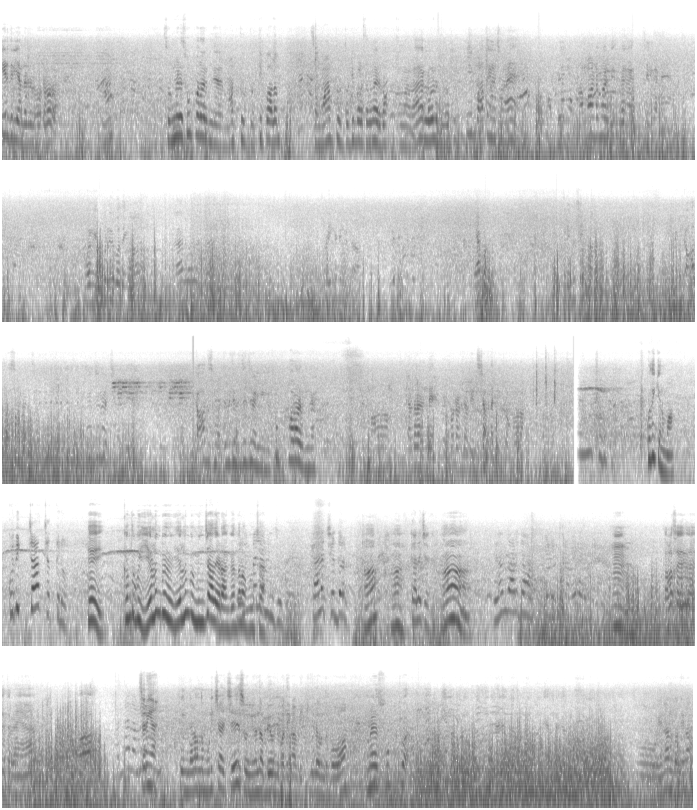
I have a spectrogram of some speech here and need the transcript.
எடுத்துறியா அந்த இடத்துல ஃபோட்டோ ஸோ உண்மையிலே சூப்பராக இருக்குங்க. மாத்தூர் தொட்டிப்பாலம். ஸோ மாத்தூர் தொட்டிப்பாலத்தில் தான் இருக்கோம். நம்ம வேறு லெவலுக்கு சுற்றி பார்த்தீங்கன்னு வச்சுக்கோங்களேன். அப்படியே பிரம்மாண்டமாக இருக்குது சரி காட்டேன் பாருங்க எப்படி இருக்குது பார்த்தீங்களா வேறு லெவலில் இருக்கு அப்படி இங்கிட்டு இங்கிட்டா இங்கிட்டு இங்கிட்டு ஏன் பண்ணுறோம் அப்படி இந்த சைடு பாருங்க காது சும்மா ஜிலு ஜிலு ஜிலு ஜிலு ஜிலு ஜிலுன்னு அடிச்சிட்டு இருக்கு. காது சும்மா ஜிலு ஜிலு ஜிலு ஜிலு அடிக்குங்க சூப்பராக இருக்குங்க கரெக்டாக ரெண்டு ஃபோட்டோ எடுத்து அப்படி இன்ஸ்டாவில் தட்டி விட்டுருவோம் அவ்வளோதான் குதிக்கணுமா குதிச்சா செத்துடும் டேய் போய் எலும்பு எலும்பு மிஞ்சாத இடம் அங்கேருந்தெல்லாம் குதிச்சா தலை செதர் ஆ ஆ. தலை செதர் ஆ. ம். தலை தான் எடுத்துருக்காங்க சரிங்க. ஸோ இந்த இடம் வந்து முடிச்சாச்சு. ஸோ நீ வந்து அப்படியே வந்து பார்த்தீங்கன்னா அப்படி கீழே வந்து போவோம். உண்மையிலே சூப்பர் ஸோ என்னன்னு பார்த்தீங்கன்னா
